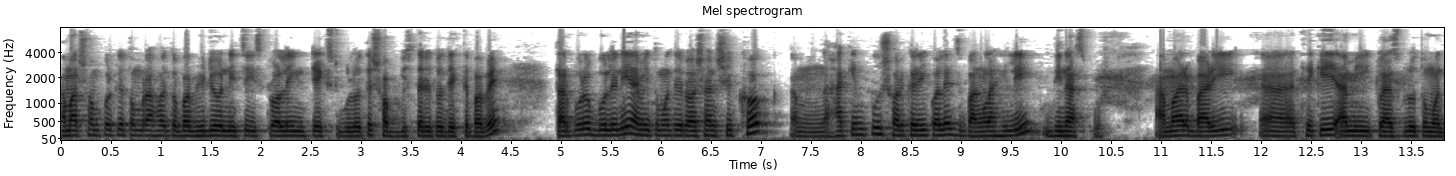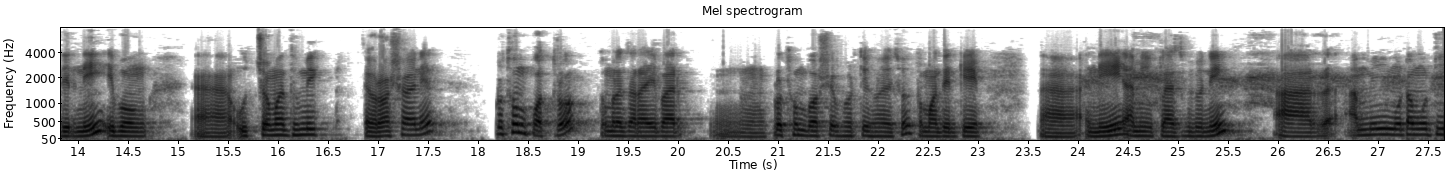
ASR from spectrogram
আমার সম্পর্কে তোমরা হয়তো বা ভিডিও নিচে স্ক্রলিং টেক্সটগুলোতে সব বিস্তারিত দেখতে পাবে। তারপরে বলে নিই, আমি তোমাদের রসায়ন শিক্ষক হাকিমপুর সরকারি কলেজ বাংলাহিলি, দিনাজপুর। আমার বাড়ি থেকেই আমি ক্লাসগুলো তোমাদের নিই এবং উচ্চ মাধ্যমিক রসায়নের প্রথম পত্র তোমরা যারা এবার প্রথম বর্ষে ভর্তি হয়েছো তোমাদেরকে নিয়ে আমি ক্লাসগুলো নিই। আর আমি মোটামুটি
